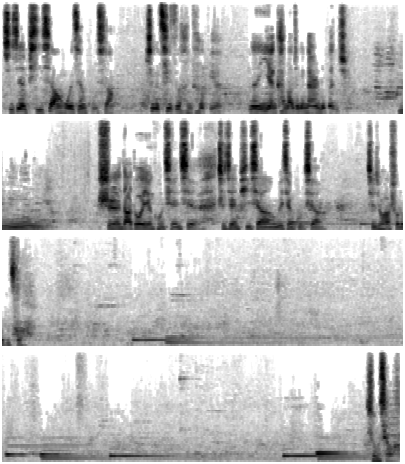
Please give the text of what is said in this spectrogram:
只见皮相未见骨相。这个妻子很特别，能一眼看到这个男人的本质。嗯，世人大多眼孔浅显，只见皮相未见骨相。这句话说的不错。这么巧啊，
